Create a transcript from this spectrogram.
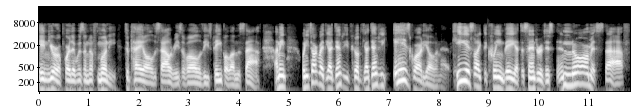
in Europe where there was enough money to pay all the salaries of all of these people on the staff. I mean, when you talk about the identity of the club, the identity is Guardiola now. He is like the queen bee at the center of this enormous staff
